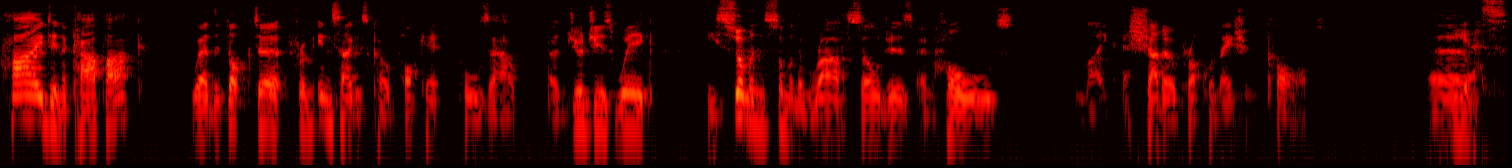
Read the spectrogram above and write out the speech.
hide in a car park where the doctor, from inside his coat pocket, pulls out a judge's wig. He summons some of the Wrath soldiers and holds like a shadow proclamation court. Um, yes.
